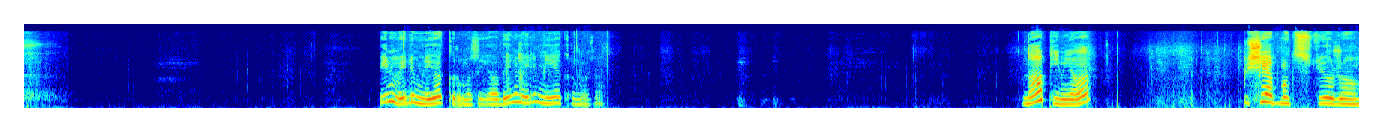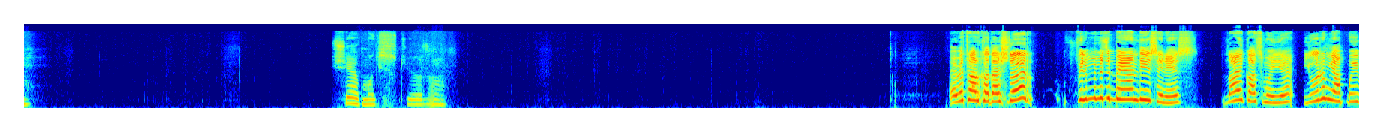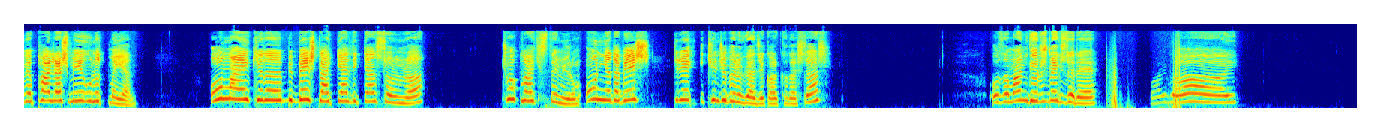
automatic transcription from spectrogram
Benim elim niye kırmızı ya? Benim elim niye kırmızı? Ne yapayım ya? Bir şey yapmak istiyorum. Bir şey yapmak istiyorum. Evet arkadaşlar, filmimizi beğendiyseniz like atmayı, yorum yapmayı ve paylaşmayı unutmayın. 10 like ya da bir 5 like geldikten sonra çok like istemiyorum. 10 ya da 5 direkt ikinci bölüm gelecek arkadaşlar. O zaman görüşmek üzere. Bay bay.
